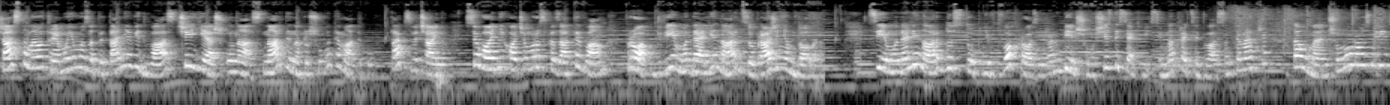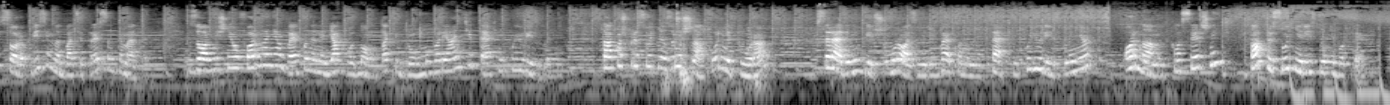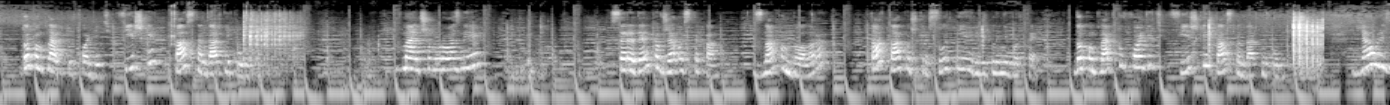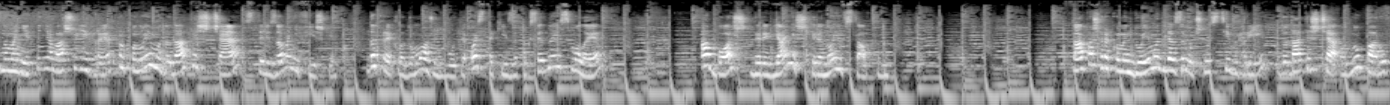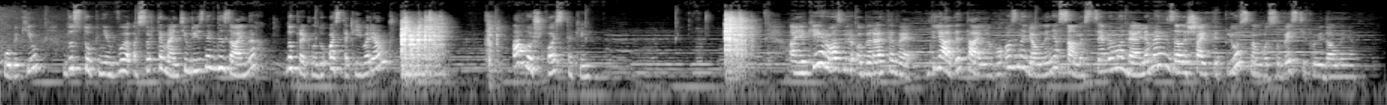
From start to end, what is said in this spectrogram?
Часто ми отримуємо запитання від вас, чи є ж у нас нарди на грошову тематику. Так, звичайно. Сьогодні хочемо розказати вам про дві моделі нард з зображенням долара. Ці моделі нард доступні в двох розмірах: більшому 68 на 32 см та в меншому розмірі 48 на 23 см. Зовнішнє оформлення виконане як в одному, так і в другому варіанті технікою різьблення. Також присутня зручна фурнітура. Всередині в більшому розмірі виконані технікою різьблення, орнамент класичний та присутні різьблені борти. До комплекту входять фішки та стандартні кубики. В меншому розмірі серединка вже ось така з знаком долара та також присутні різьблені борти. До комплекту входять фішки та стандартні кубики. Для урізноманітнення вашої гри пропонуємо додати ще стилізовані фішки. До прикладу, можуть бути ось такі з епоксидної смоли або ж дерев'яні з шкіряною вставкою. Також рекомендуємо для зручності в грі додати ще одну пару кубиків, доступні в асортименті в різних дизайнах. До прикладу, ось такий варіант. Або ж ось такий. А який розмір оберете ви? Для детального ознайомлення саме з цими моделями залишайте плюс нам в особисті повідомлення.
